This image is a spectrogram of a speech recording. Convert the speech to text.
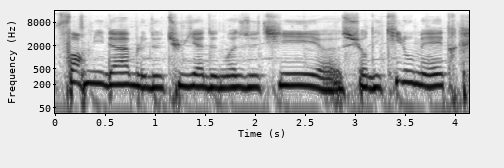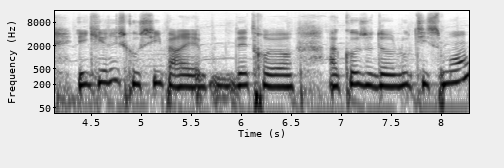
formidable de tuyas de noisetiers euh, sur des kilomètres et qui risque aussi d'être euh, à cause d'un lotissement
